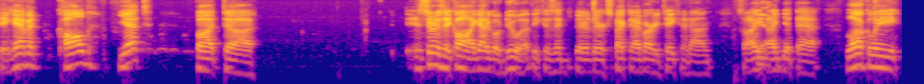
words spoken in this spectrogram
they haven't called yet, but uh as soon as they call, I got to go do it because they, they're they're expecting. I've already taken it on, so I Yeah. I get that. Luckily,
